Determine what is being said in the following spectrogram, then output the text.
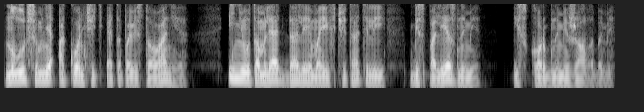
Но лучше мне окончить это повествование и не утомлять далее моих читателей бесполезными и скорбными жалобами.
